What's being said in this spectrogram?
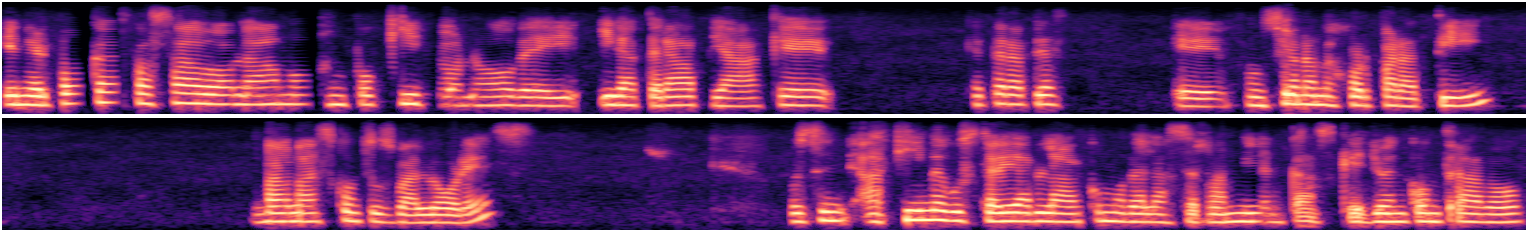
en el podcast pasado hablábamos un poquito, ¿no? De ir a terapia, qué, qué terapias eh, funciona mejor para ti, va más con tus valores. Pues aquí me gustaría hablar como de las herramientas que yo he encontrado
